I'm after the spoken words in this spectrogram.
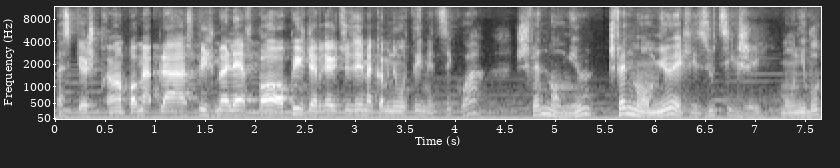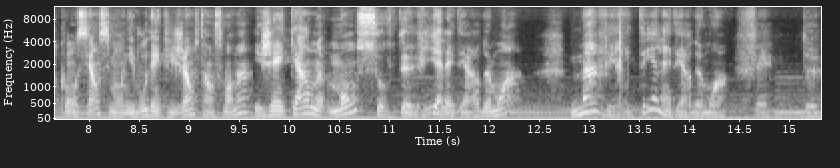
parce que je prends pas ma place, puis je me lève pas, puis je devrais utiliser ma communauté. Mais tu sais quoi? Je fais de mon mieux. Je fais de mon mieux avec les outils que j'ai, mon niveau de conscience et mon niveau d'intelligence en ce moment. Et j'incarne mon souffle de vie à l'intérieur de moi, ma vérité à l'intérieur de moi. Fais de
